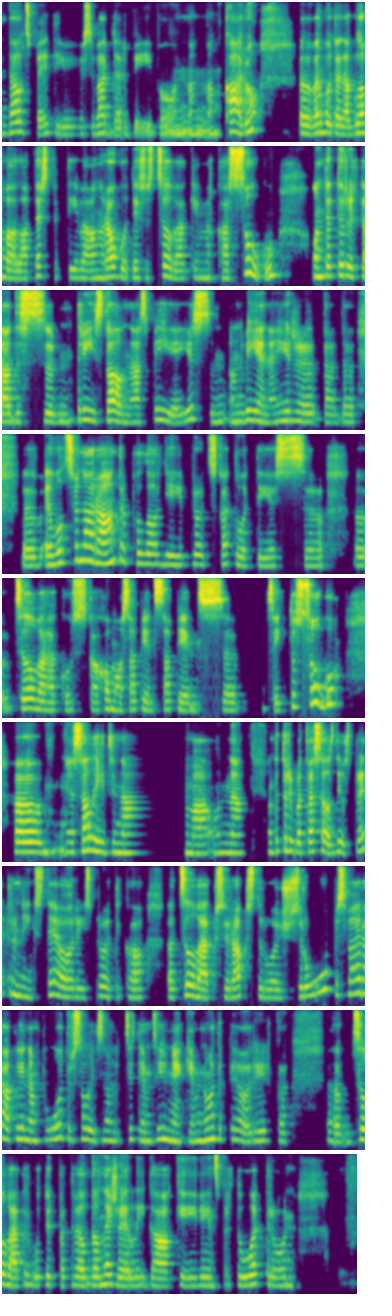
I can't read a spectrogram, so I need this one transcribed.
daudz pētījusi vardarbību un, un, un karu, varbūt tādā globālā perspektīvā un raugoties uz cilvēkiem ar kā sugu. Un tad tur ir tādas trīs galvenās pieejas, un, un viena ir tāda evolucionārā antropoloģija, proti, skatoties cilvēkus kā homo sapiens sapiens citu sugu salīdzināt Un, un tad tur ir pat vesels divas pretrunīgas teorijas, proti, ka cilvēkus ir raksturojušas rūpes vairāk vienam otru, salīdzinot ar citiem dzīvniekiem. Un otra teorija ir, ka cilvēki varbūt ir pat vēl, vēl nežēlīgāki viens pret otru. Un,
